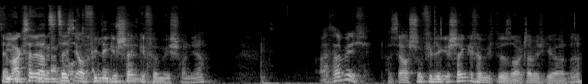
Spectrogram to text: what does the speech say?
Der Max hat ja tatsächlich auch viele Geschenke für mich schon, ja? Was habe ich? Du hast ja auch schon viele Geschenke für mich besorgt, habe ich gehört, ne?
